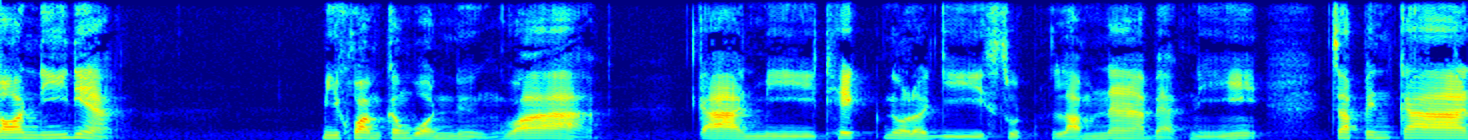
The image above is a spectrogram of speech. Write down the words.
ตอนนี้เนี่ยมีความกังวลหนึ่งว่าการมีเทคโนโลยีสุดล้ำหน้าแบบนี้ จะเป็นการ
